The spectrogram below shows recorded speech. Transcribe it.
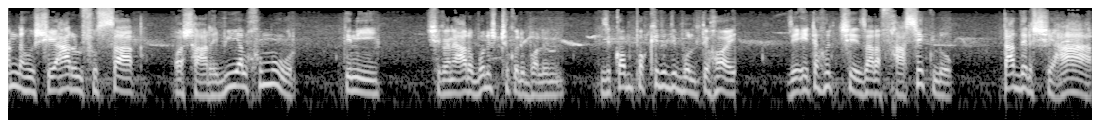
আন্নাহু শেয়ারুল ফুসাক ও সারেবি আল হুমুর। তিনি সেখানে আরও বলিষ্ঠ করে বলেন যে, কমপক্ষে যদি বলতে হয় যে এটা হচ্ছে যারা ফাসেক লোক, তাদের শেয়ার,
